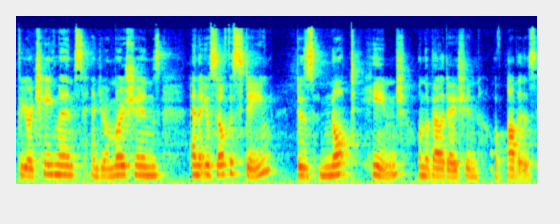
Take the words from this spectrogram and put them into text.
for your achievements and your emotions, and that your self esteem does not hinge on the validation of others.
